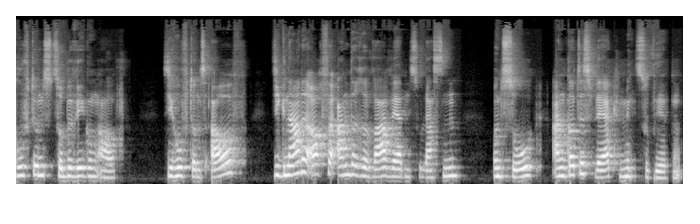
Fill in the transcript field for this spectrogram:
ruft uns zur Bewegung auf. Sie ruft uns auf, die Gnade auch für andere wahr werden zu lassen und so an Gottes Werk mitzuwirken.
